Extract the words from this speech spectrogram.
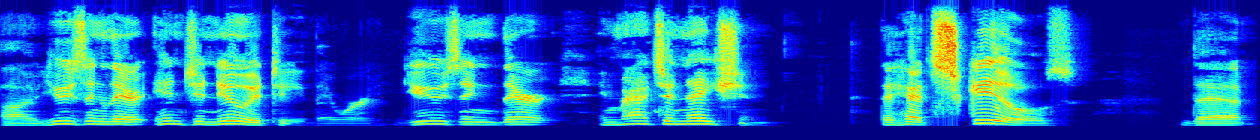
uh, using their ingenuity. They were using their imagination. They had skills that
